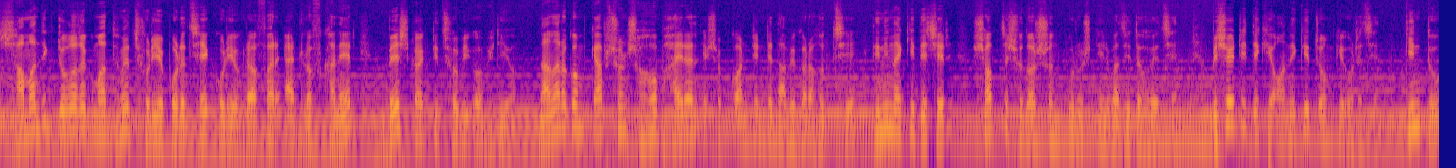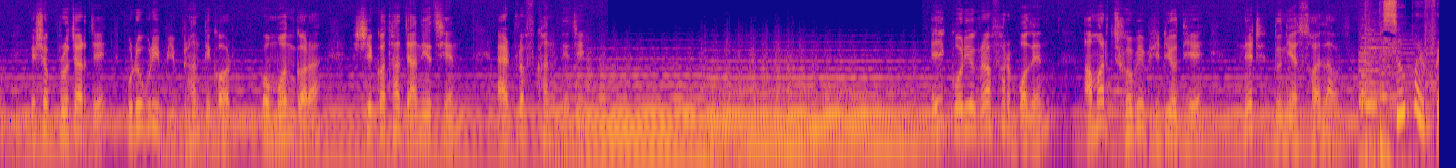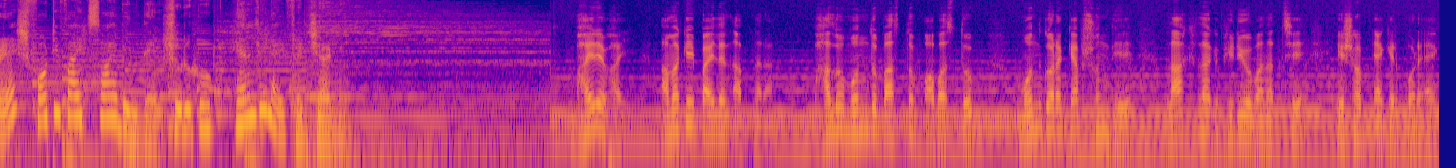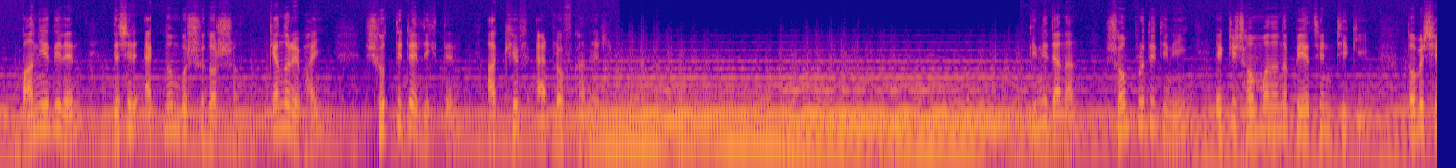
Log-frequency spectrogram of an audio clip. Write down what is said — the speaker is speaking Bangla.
সামাজিক যোগাযোগ মাধ্যমে ছড়িয়ে পড়েছে কোরিওগ্রাফার অ্যাডলফ খানের বেশ কয়েকটি ছবি ও ভিডিও। নানা রকম ক্যাপশন সহ ভাইরাল এসব কন্টেন্টে দাবি করা হচ্ছে, তিনি নাকি দেশের সবচেয়ে সুদর্শন পুরুষ নির্বাচিত হয়েছেন। বিষয়টি দেখে অনেকে চমকে উঠেছেন। কিন্তু এসব প্রচার যে পুরোপুরি বিভ্রান্তিকর ও মন গড়া, সে কথা জানিয়েছেন অ্যাডলফ খান নিজেই। এই কোরিওগ্রাফার বলেন, আমার ছবি, ভিডিও দিয়ে নেট দুনিয়া সয়লাভ সুপার ফ্রেশ ফর্টিফাইড সয়াবিন তেল। শুরু হোক হেলদি লাইফের জার্নি ভাইরে ভাই, আমাকেই পাইলেন আপনারা। ভালো, মন্দ, বাস্তব, অবাস্তব, মন করা ক্যাপশন দিয়ে লাখ লাখ ভিডিও বানাচ্ছে এসব একের পর এক। বানিয়ে দিলেন দেশের এক নম্বর সুদর্শন। কেন রে ভাই? সত্যিটাই লিখতেন আক্ষেপ অ্যাডলফ খানের। তিনি জানান, সম্প্রতি তিনি একটি সম্মাননা পেয়েছেন ঠিকই, তবে সেটা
